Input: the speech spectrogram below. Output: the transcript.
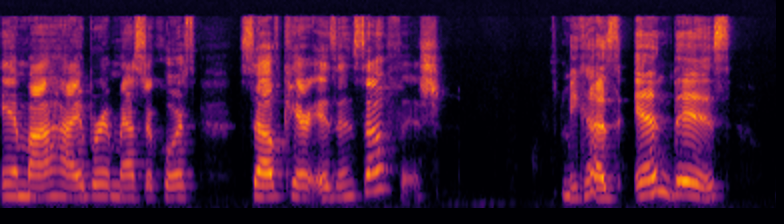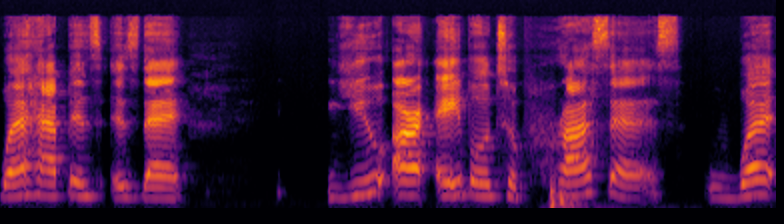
in my hybrid master course self care isn't selfish. Because in this, what happens is that you are able to process what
